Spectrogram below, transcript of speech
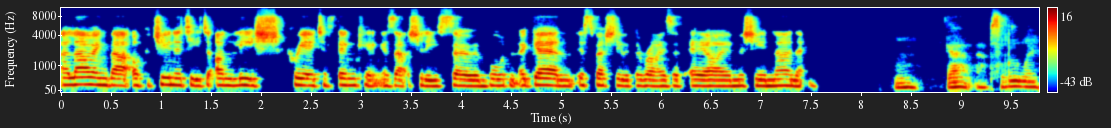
allowing that opportunity to unleash creative thinking is actually so important again especially with the rise of ai and machine learning mm, yeah absolutely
